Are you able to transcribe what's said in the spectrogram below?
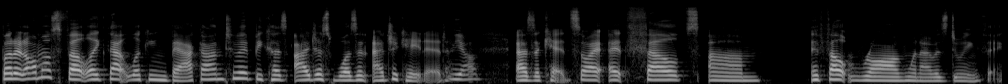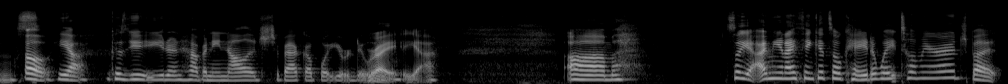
but it almost felt like that looking back onto it because I just wasn't educated yeah. as a kid. So I it felt um it felt wrong when I was doing things. Oh, yeah. Because you, you didn't have any knowledge to back up what you were doing. Right, yeah. Um so yeah, I mean I think it's okay to wait till marriage, but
